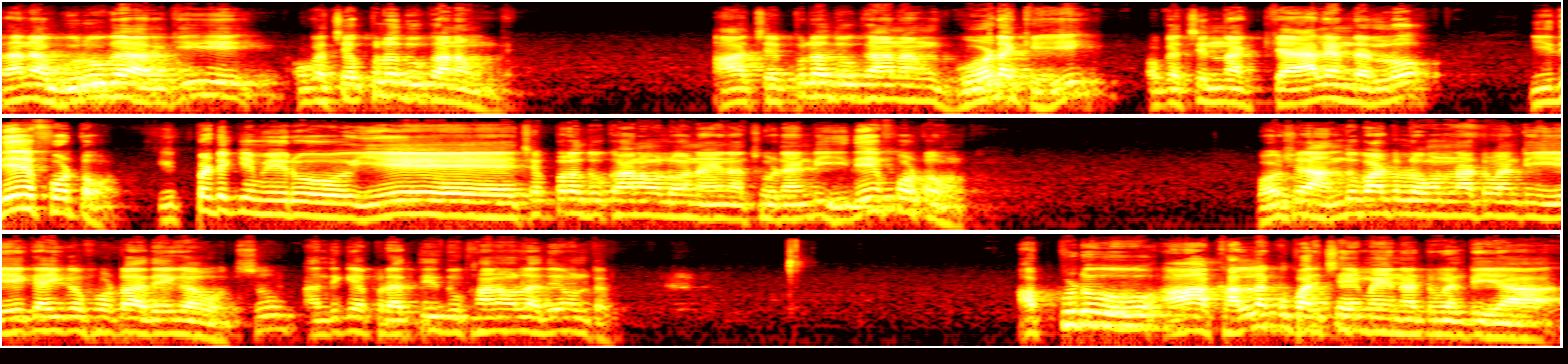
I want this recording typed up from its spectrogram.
తన గురువుగారికి ఒక చెప్పుల దుకాణం ఉంది. ఆ చెప్పుల దుకాణం గోడకి ఒక చిన్న క్యాలెండర్లో ఇదే ఫోటో. ఇప్పటికీ మీరు ఏ చెప్పుల దుకాణంలోనైనా చూడండి ఇదే ఫోటో ఉంటుంది. బహుశా అందుబాటులో ఉన్నటువంటి ఏకైక ఫోటో అదే కావచ్చు. అందుకే ప్రతి దుకాణంలో అదే ఉంటుంది. అప్పుడు ఆ కళ్ళకు పరిచయమైనటువంటి ఆ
